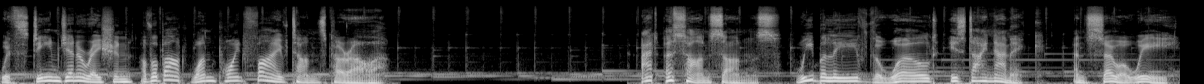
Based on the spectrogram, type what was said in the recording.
with steam generation of about 1.5 tons per hour. At Ihsan Sons, we believe the world is dynamic and so are we.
